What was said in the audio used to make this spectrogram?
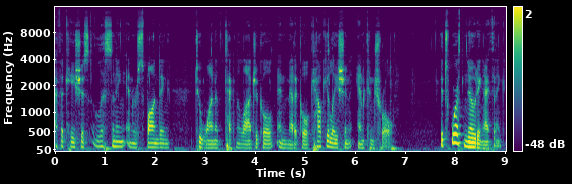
efficacious listening and responding to one of technological and medical calculation and control. It's worth noting, I think,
